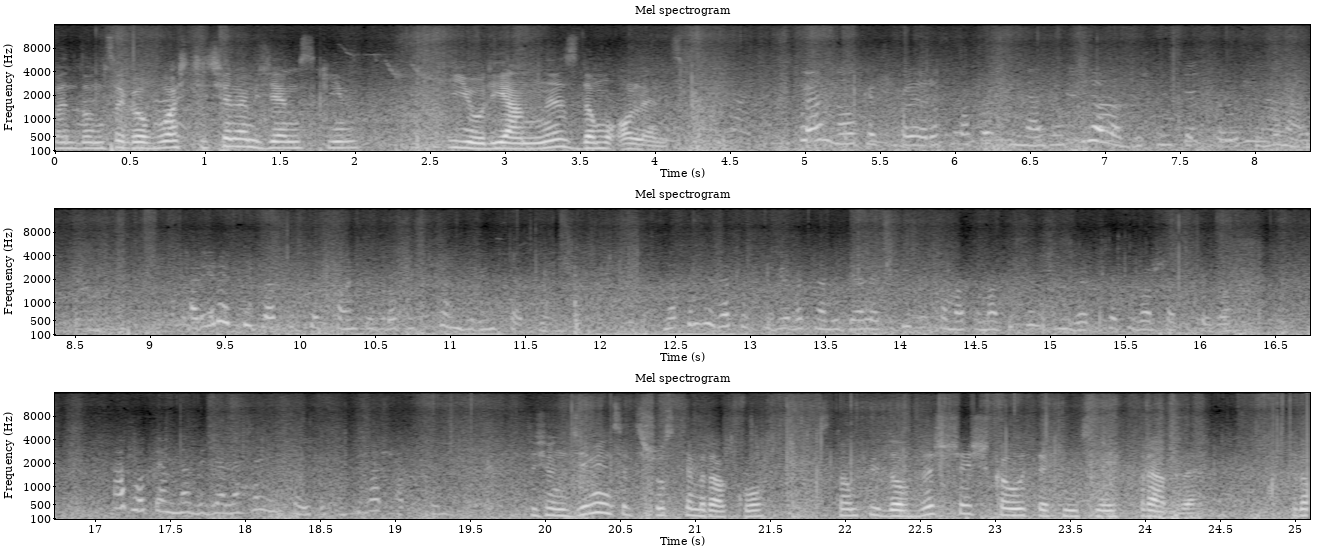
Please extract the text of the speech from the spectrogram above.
będącego właścicielem ziemskim i Julianny z domu Olęcka. Swoją naukę w szkole rozpoczął w gimnazjum filologicznym Dunajskim. Karierę piłkarską skończył w roku 1900. Następnie zaczął studiować na Wydziale Fizyko-Matematycznym Uniwersytetu Warszawskiego, a potem na Wydziale Chemii Politechniki Warszawskiej. W 1906 roku wstąpił do Wyższej Szkoły Technicznej w Pradze, którą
